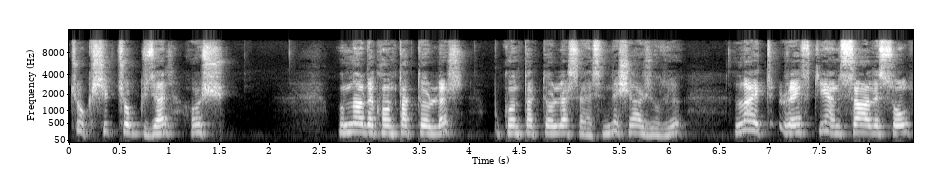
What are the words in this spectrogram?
Çok şık, çok güzel, hoş. Bunlar da kontaktörler. Bu kontaktörler sayesinde şarj oluyor. Light left yani sağ ve sol.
